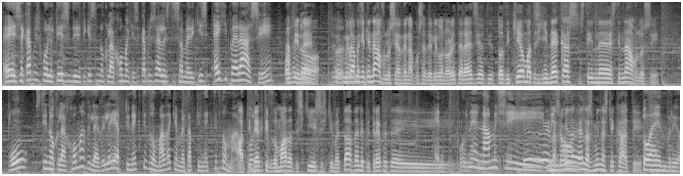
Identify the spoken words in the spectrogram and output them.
ε, σε κάποιες πολιτείες συντηρητικές στην Οκλαχώμα και σε κάποιες άλλες της Αμερικής έχει περάσει. Ότι αυτό ναι. το- το Μιλάμε για την άμβλωση, αν δεν ακούσατε λίγο νωρίτερα, έτσι, ότι το δικαίωμα της γυναίκας στην, ε, στην άμβλωση. Που Στην Οκλαχώμα δηλαδή λέει από την έκτη εβδομάδα και μετά από την έκτη εβδομάδα. από την πώς- έκτη εβδομάδα της κοίησης και μετά δεν επιτρέπεται η. ε, που είναι 1,5 Ένας μηνών μήνα, ένας μήνας και κάτι. το έμβριο.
